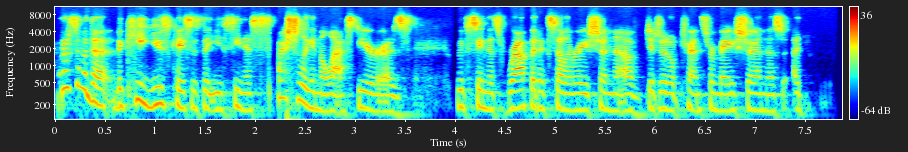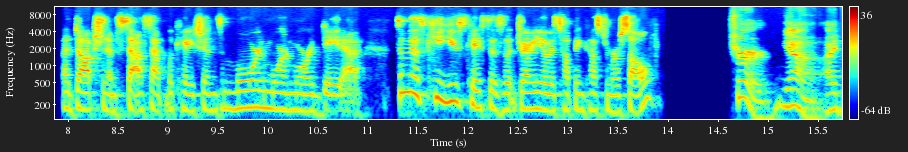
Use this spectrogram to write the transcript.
What are some of the, the key use cases that you've seen, especially in the last year, as we've seen this rapid acceleration of digital transformation, this ad adoption of SaaS applications, more and more and more data? Some of those key use cases that Dremio is helping customers solve? Sure. Yeah, I,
